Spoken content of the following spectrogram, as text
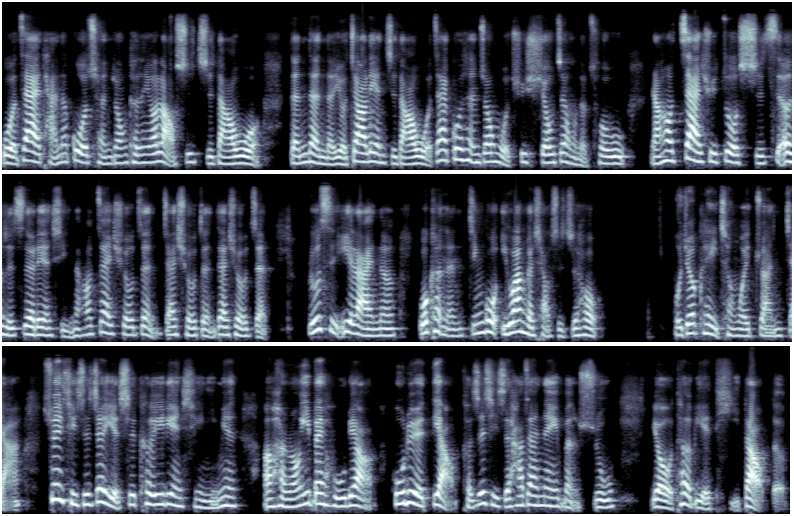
我在弹的过程中，可能有老师指导我，等等的，有教练指导我，在过程中我去修正我的错误，然后再去做十次、二十次的练习，然后再修正、再修正、再修正。如此一来呢，我可能经过一万个小时之后，我就可以成为专家。所以其实这也是刻意练习里面呃很容易被忽略忽略掉。可是其实他在那一本书有特别提到的。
